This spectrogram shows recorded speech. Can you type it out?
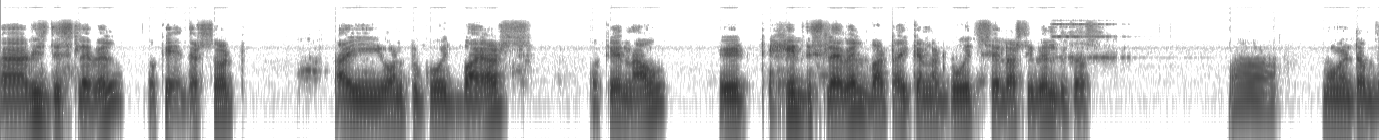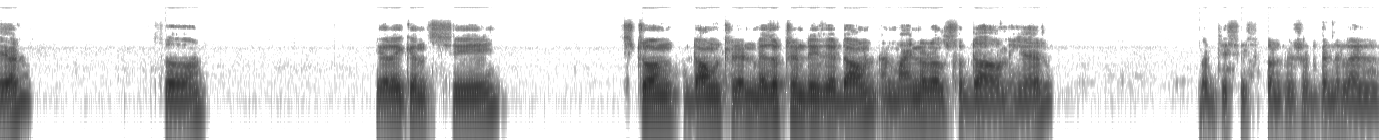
uh, reach this level. Okay that's what i want to go with buyers. Okay now it hit this level but i cannot go with sellers even because uh, momentum there. So here I can see strong downtrend major trend is a down and minor also down here. But this is confusion candle I'll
